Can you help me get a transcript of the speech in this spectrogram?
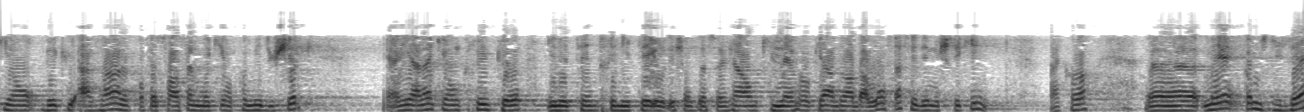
qui ont vécu avant le professeur Hassan mais qui ont commis du shirk. Il y en a qui ont cru qu'il était une trinité ou des choses de ce genre, qu'il l'invoquait en dehors d'Allah, ça c'est des mouchriquins, d'accord? Euh, Mais comme je disais,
